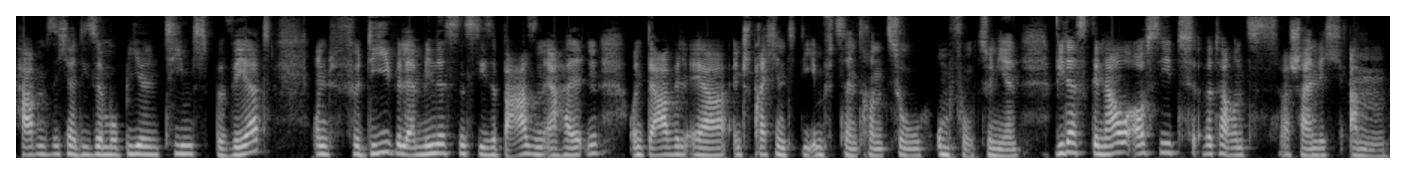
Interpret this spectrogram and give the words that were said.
haben sich ja diese mobilen Teams bewährt. Und für die will er mindestens diese Basen erhalten. Und da will er entsprechend die Impfzentren zu umfunktionieren. Wie das genau aussieht, wird er uns wahrscheinlich am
